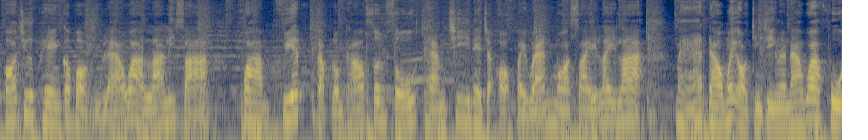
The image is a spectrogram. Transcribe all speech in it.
เพราะชื่อเพลงก็บอกอยู่แล้วว่าลาลิสาความเฟียส กับรองเท้าส้นสูงแถมชีเนี่ยจะออกไปแว้นมอไซค์ไล่ล่าแหมเดาไม่ออกจริงๆเลยนะว่าฟูล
